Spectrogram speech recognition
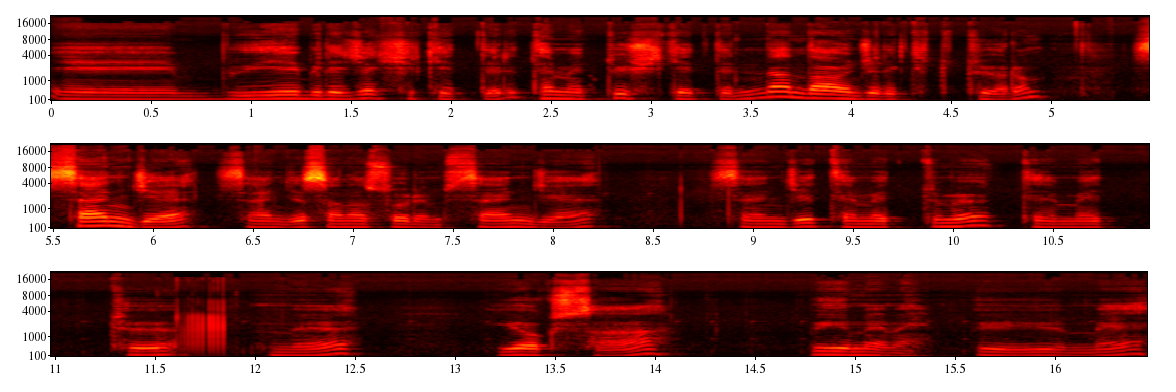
e, büyüyebilecek şirketleri temettü şirketlerinden daha öncelikli tutuyorum. Sence, sence sana sorayım. Sence, sence temettü mü, temettü mü yoksa büyüme mi? Büyüme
